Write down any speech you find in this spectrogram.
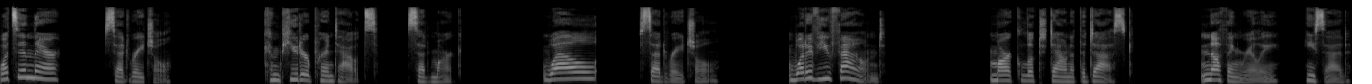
What's in there? said Rachel. Computer printouts, said Mark. Well, said Rachel. What have you found? Mark looked down at the desk. Nothing really, he said.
